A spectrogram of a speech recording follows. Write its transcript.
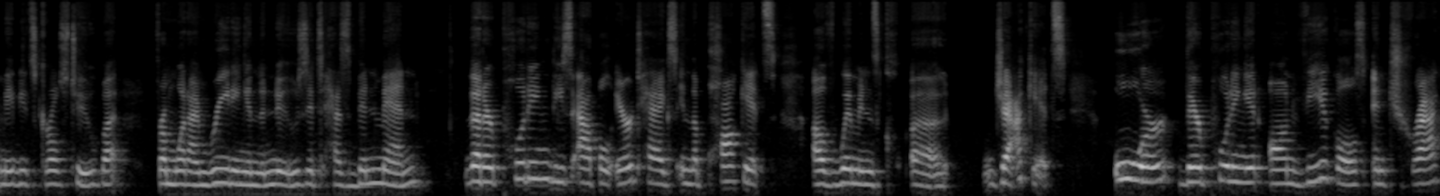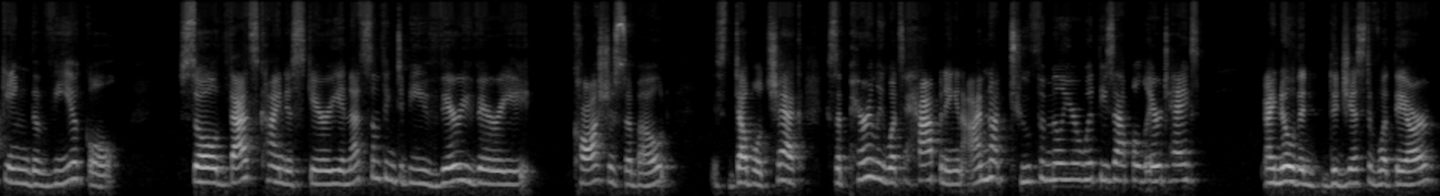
maybe it's girls too, but from what I'm reading in the news, it has been men that are putting these Apple AirTags in the pockets of women's uh, jackets, or they're putting it on vehicles and tracking the vehicle. So that's kind of scary. And that's something to be very, very cautious about. Is double check because apparently what's happening, and I'm not too familiar with these Apple AirTags. I know the, the gist of what they are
